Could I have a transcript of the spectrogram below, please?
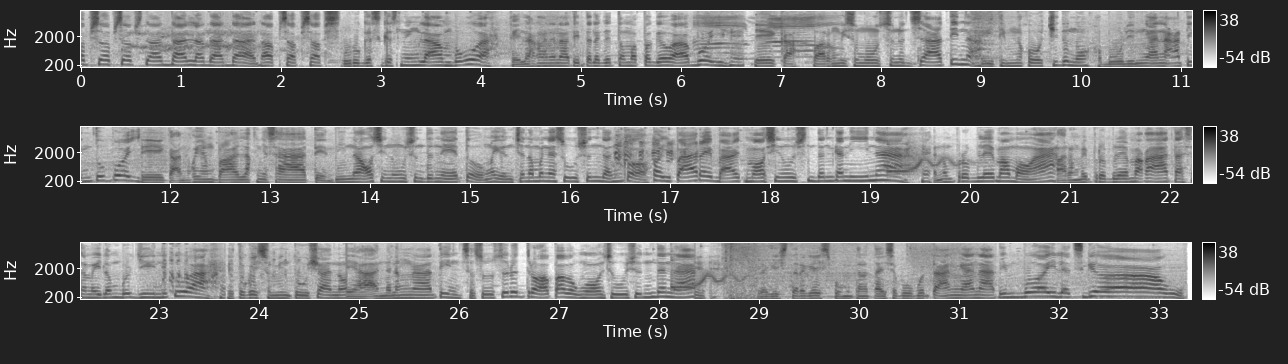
Ops, ops, ops. Dahan-dahan lang, dahan-dahan. Ops, ops, ops. Puro gas-gas na yung Lambo ko ah. Kailangan na natin talaga itong mapagawa, boy. Teka, parang may sumusunod sa atin ah. May itim na kotse dun, oh. Habulin nga natin to, boy. Teka, ano kayang balak niya sa atin? Hindi na ako sinusundan nito. Ngayon, siya naman ang susundan ko. Hoy, pare, bakit mo ako sinusundan kanina? Anong problema mo, ha? Parang may problema ka ata sa may Lamborghini ko, ah. Ito guys, suminto siya, no? Hayaan na lang natin. Sa susunod, tropa, wag mo akong susundan, ha? Tara guys, tara guys, pumunta na tayo sa pupuntahan nga natin, boy. Let's go!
